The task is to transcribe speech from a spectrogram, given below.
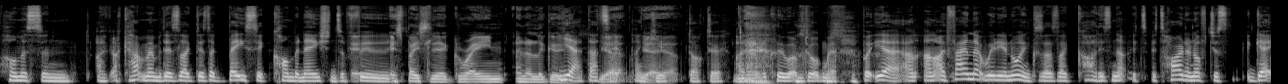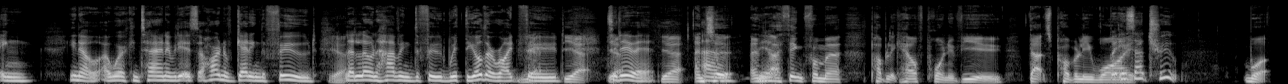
hummus and I, I can't remember. There's like there's like basic combinations of food. it's basically a grain and a legume. Yeah, that's Yeah, it. Thank yeah, you, yeah. doctor. I don't have a clue what I'm talking about. But yeah, and, and I found that really annoying because I was like, God, isn't that, it's, it's hard enough just getting, you know, I work in town every day. It's hard enough getting the food, Yeah. let alone having the food with the other right food yeah, to yeah, do it. Yeah, and so Um, and yeah. I think from a public health point of view, that's probably why. But is that true? what?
